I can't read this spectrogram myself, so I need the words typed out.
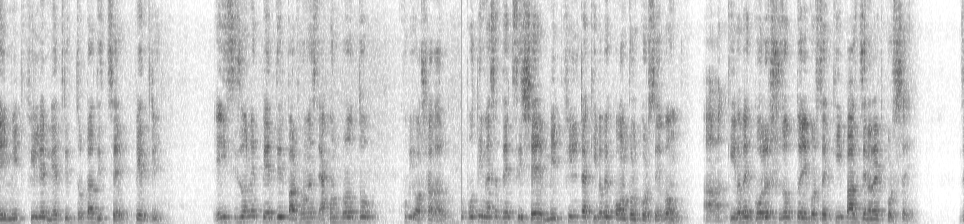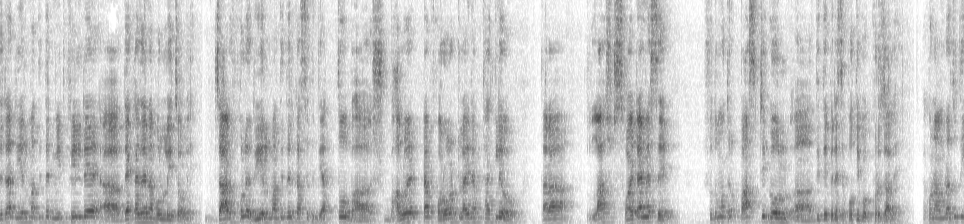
এই মিডফিল্ডের নেতৃত্বটা দিচ্ছে পেদ্রি। এই সিজনে পেদ্রির পারফরমেন্স এখন পর্যন্ত খুবই অসাধারণ। প্রতি ম্যাচে দেখছি সে মিডফিল্ডটা কীভাবে কন্ট্রোল করছে এবং কীভাবে গোলের সুযোগ তৈরি করছে, কি পাস জেনারেট করছে, যেটা রিয়েল মাদ্রিদের মিডফিল্ডে দেখা যায় না বললেই চলে। যার ফলে রিয়েল মাদ্রিদের কাছে কিন্তু এত ভালো একটা ফরওয়ার্ড লাইন আপ থাকলেও তারা লাস্ট ছয়টা ম্যাচে শুধুমাত্র পাঁচটি গোল দিতে পেরেছে প্রতিপক্ষর জালে। এখন আমরা যদি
